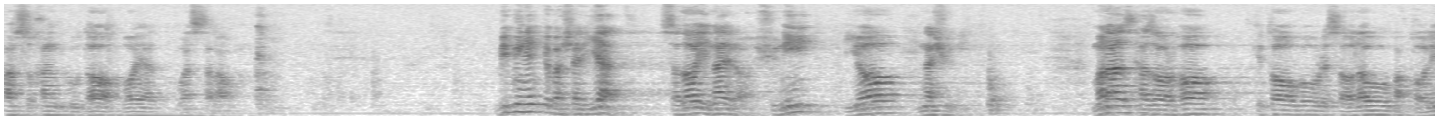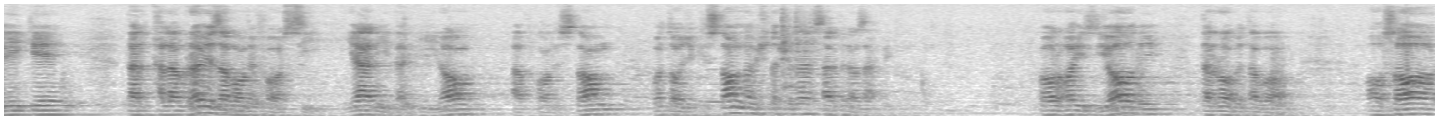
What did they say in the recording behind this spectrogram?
پس سخن کوتاه باید و سلام. ببینید که بشریت صدای نی را شنید یا نشنید. من از هزارها کتاب و رساله و مقاله که در قلمرو زبان فارسی یعنی در ایران، افغانستان و تاجیکستان نوشته شده صرف نظر می‌کنم کارهای زیادی در رابطه با آثار،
